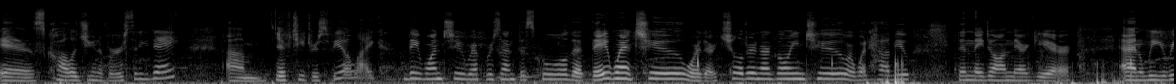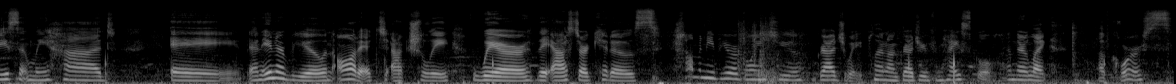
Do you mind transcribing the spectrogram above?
is College University Day. Um, if teachers feel like they want to represent the school that they went to or their children are going to or what have you, then they don their gear. And we recently had a an interview, an audit actually, where they asked our kiddos, "How many of you are going to graduate? Plan on graduating from high school?" And they're like, "Of course."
